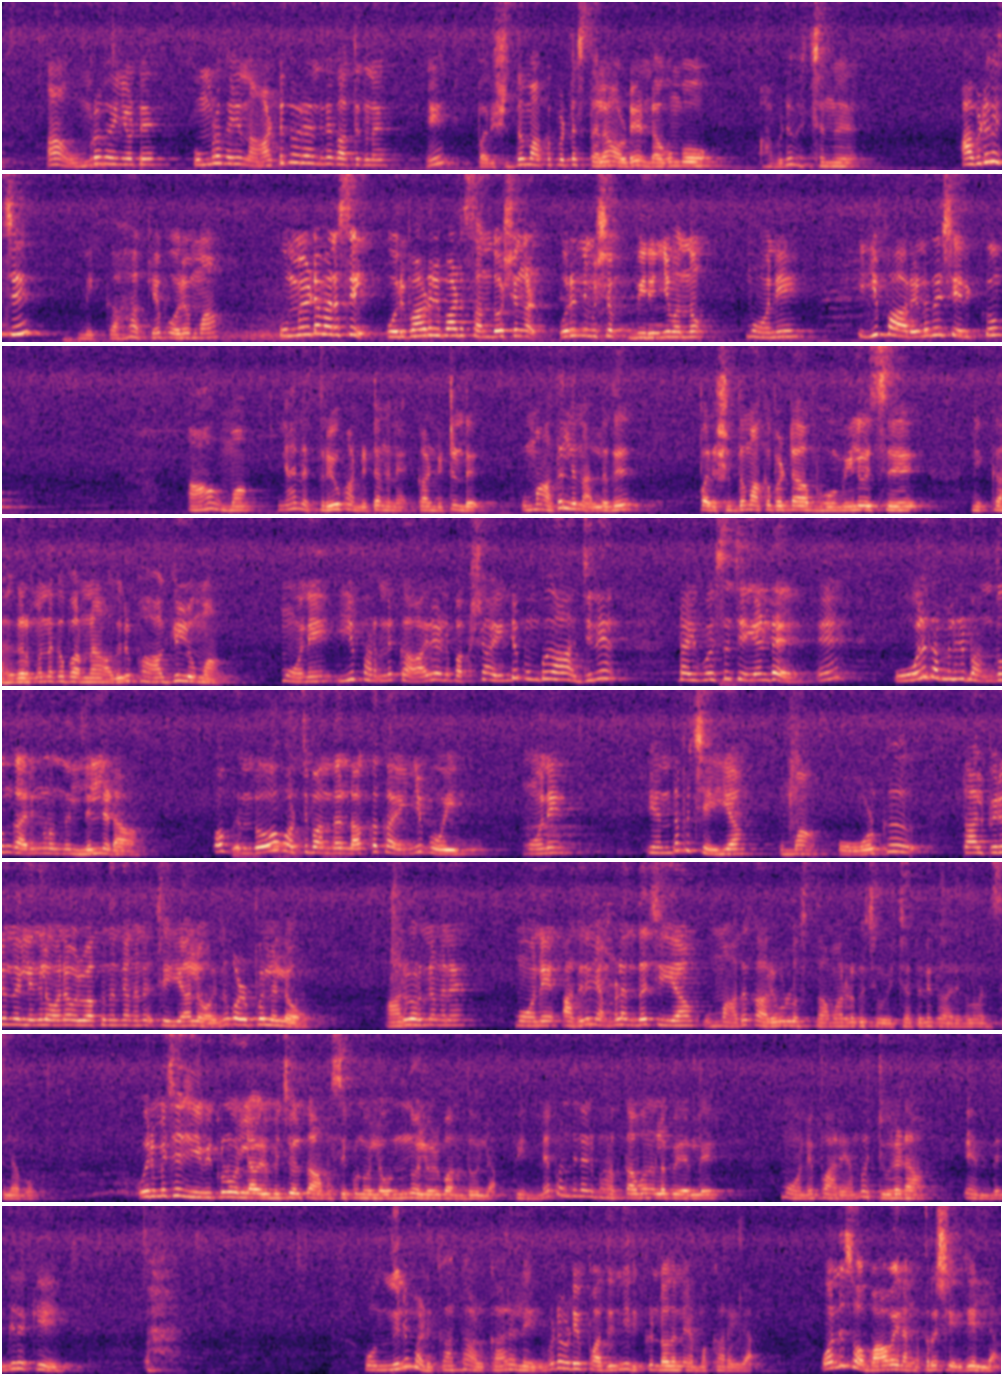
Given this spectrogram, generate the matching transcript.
ആ ഉമ്ര കഴിഞ്ഞോട്ടെ. ഉമ്ര കഴിഞ്ഞ് നാട്ടിൽ വരാൻ എന്തിനാ കാത്തിക്കണേ? ഏ പരിശുദ്ധമാക്കപ്പെട്ട സ്ഥലം അവിടെ ഉണ്ടാകുമ്പോൾ അവിടെ വെച്ചങ്ങ്. അവിടെ വെച്ച് നിക്കാഹാക്കിയ പോരമ്മ ഉമ്മയുടെ മനസ്സിൽ ഒരുപാട് ഒരുപാട് സന്തോഷങ്ങൾ ഒരു നിമിഷം വിരിഞ്ഞു വന്നു. മോനെ ഈ പറയണത് ശരിക്കും ആ ഉമ്മ ഞാൻ എത്രയോ കണ്ടിട്ട് അങ്ങനെ കണ്ടിട്ടുണ്ട്. ഉമ്മ അതല്ലേ നല്ലത്? പരിശുദ്ധമാക്കപ്പെട്ട ഭൂമിയിൽ വെച്ച് നിക്കാഹ് കർമ്മം എന്നൊക്കെ പറഞ്ഞാൽ അതൊരു ഭാഗ്യമല്ലോ ഉമ്മ. മോനെ ഈ പറഞ്ഞ കാര്യമാണ്. പക്ഷെ അതിന്റെ മുമ്പ് ആ അജിനെ ഡൈവേഴ്സ് ചെയ്യണ്ടേ? ഏ? ഓൽ തമ്മിലൊരു ബന്ധവും കാര്യങ്ങളൊന്നും ഇല്ലല്ലടാ. ഓ എന്തോ കുറച്ച് ബന്ധം ഉണ്ട് അതൊക്കെ കഴിഞ്ഞു പോയി. മോനെ എന്താ ചെയ്യാ? ഉമ്മ ഓൾക്ക് താല്പര്യമൊന്നും ഇല്ലെങ്കിൽ ഓനെ ഒഴിവാക്കുന്നുണ്ട്. അങ്ങനെ ചെയ്യാലോ? എന്ന് കുഴപ്പമില്ലല്ലോ. ആര് പറഞ്ഞു അങ്ങനെ? മോനെ അതിന് നമ്മൾ എന്താ ചെയ്യാം? ഉമ്മ അതൊക്കെ അറിവുള്ള ഉസ്താമാരോടൊക്കെ ചോദിച്ചാൽ തന്നെ കാര്യങ്ങൾ മനസ്സിലാകും. ഒരുമിച്ച് ജീവിക്കണമില്ല ഒരുമിച്ച് താമസിക്കണമില്ല ഒന്നുമില്ല ഒരു ബന്ധമില്ല പിന്നെ ഇപ്പം എന്തിനാ ഒരു ഭർത്താവ് എന്നുള്ള പേരിൽ മോനെ പറയാൻ പറ്റൂലടാ. എന്തെങ്കിലുമൊക്കെ ഒന്നിനും മടുക്കാത്ത ആൾക്കാരല്ലേ? ഇവിടെ എവിടെയും പതിഞ്ഞിരിക്കുന്നുണ്ടോ തന്നെ നമുക്കറിയില്ല ഓന്റെ സ്വഭാവം അങ്ങനത്ര ശരിയല്ല.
